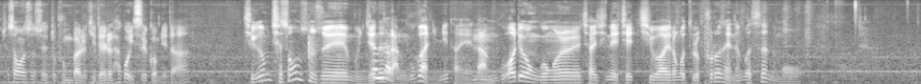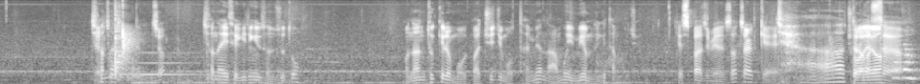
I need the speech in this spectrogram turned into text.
최성원 선수의 또 분발을 기대를 하고 있을 겁니다. 지금 최성훈 선수의 문제는. 난구가 아닙니다. 예, 음. 난구 어려운 공을 자신의 재치와 이런 것들을 풀어내는 것은 뭐 연속 천하의. 천하의 세계적인 선수도 원하는 두께를 못 맞추지 못하면 아무 의미 없는 게 당구죠. 개스 빠지면서 짧게 자, 좋아요. 들어갔어요. 4점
